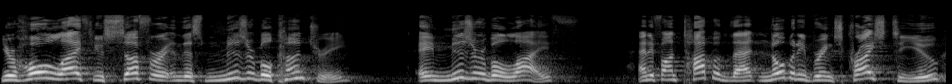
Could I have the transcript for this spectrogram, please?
Your whole life you suffer in this miserable country, a miserable life, and if on top of that nobody brings Christ to you,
